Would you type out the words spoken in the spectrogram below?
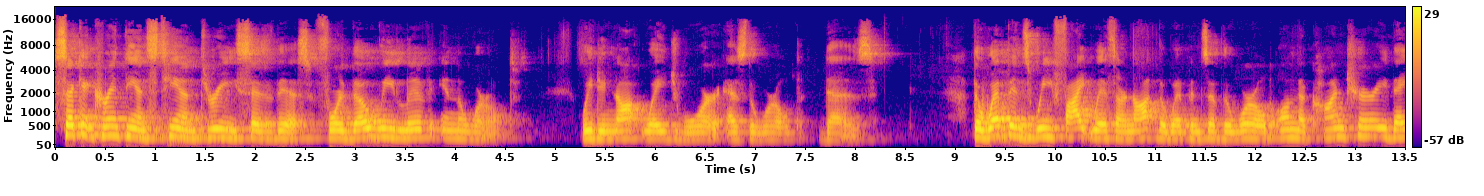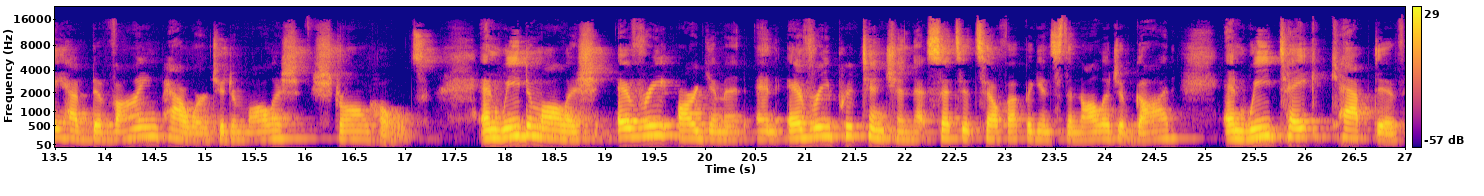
2 Corinthians 10 3 says this For though we live in the world, we do not wage war as the world does. The weapons we fight with are not the weapons of the world. On the contrary, they have divine power to demolish strongholds. And we demolish every argument and every pretension that sets itself up against the knowledge of God. And we take captive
